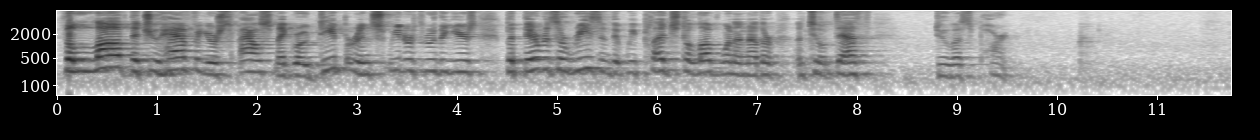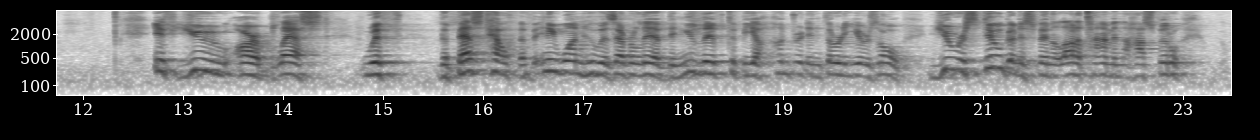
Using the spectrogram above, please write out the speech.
The love that you have for your spouse may grow deeper and sweeter through the years, but there is a reason that we pledge to love one another until death do us part. If you are blessed with the best health of anyone who has ever lived, and you live to be 130 years old, you are still going to spend a lot of time in the hospital,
